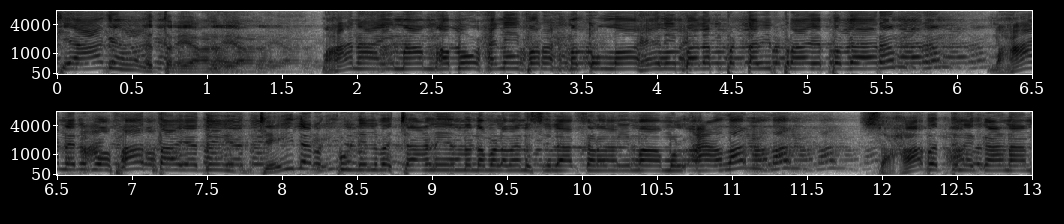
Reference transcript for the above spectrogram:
ത്യാഗങ്ങൾ എത്രയാണ്. മഹാനായ ഇമാം അബൂ ഹനീഫ റഹ്മത്തുള്ളാഹി അലൈഹി ബലപ്പെട്ട അഭിപ്രായ പ്രകാരം മഹാനൊരു വഫാത്തായത് ജയിലറക്കുള്ളിൽ വെച്ചാണ് എന്ന് നമ്മൾ മനസ്സിലാക്കണം. ഇമാമുൽ ആളം സഹാബത്തിനെ കാണാൻ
